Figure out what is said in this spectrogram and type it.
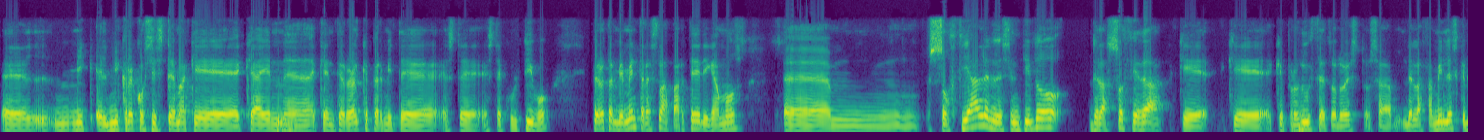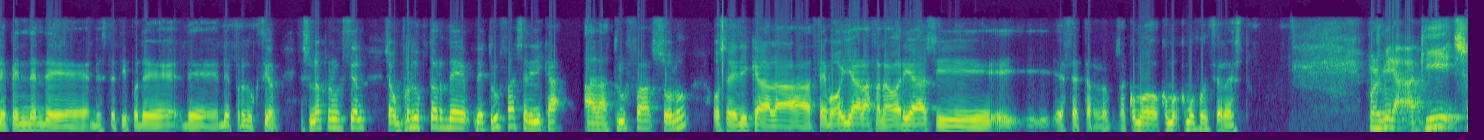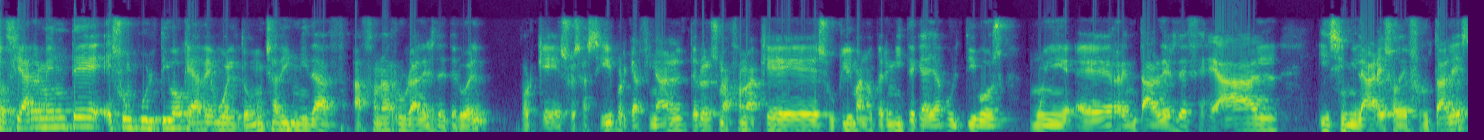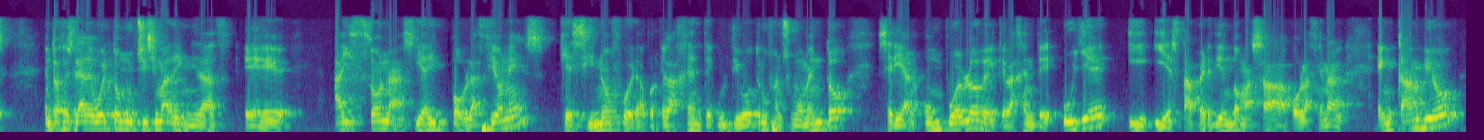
el, microecosistema que, hay en, eh, que en Teruel que permite este, este cultivo, pero también me interesa la parte, digamos, em, social en el sentido de la sociedad que, produce todo esto, o sea, de las familias que dependen de, este tipo de, producción. Es una producción, o sea, un productor de, trufa se dedica a la trufa solo o se dedica a la cebolla, a las zanahorias y, etcétera, ¿no? O sea, ¿cómo, cómo, funciona esto? Pues mira, aquí socialmente es un cultivo que ha devuelto mucha dignidad a zonas rurales de Teruel, porque eso es así, porque al final Teruel es una zona que su clima no permite que haya cultivos muy eh, rentables de cereal y similares o de frutales, entonces le ha devuelto muchísima dignidad. Eh, hay zonas y hay poblaciones que si no fuera porque la gente cultivó trufa en su momento, serían un pueblo del que la gente huye y, está perdiendo masa poblacional. En cambio,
